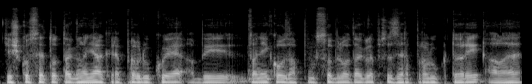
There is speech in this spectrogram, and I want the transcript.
Těžko se to takhle nějak reprodukuje, aby to někoho zapůsobilo takhle přes reproduktory, ale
